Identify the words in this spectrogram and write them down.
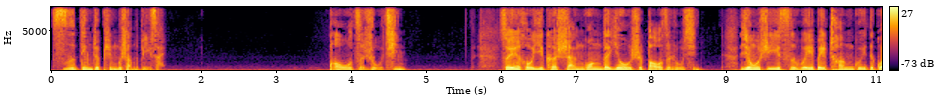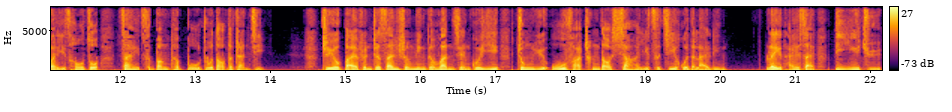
死盯着屏幕上的比赛。包子入侵，最后一刻闪光的又是包子入侵，又是一次违背常规的怪异操作，再次帮他捕捉到的战机。只有百分之三生命的万剑归一，终于无法撑到下一次机会的来临。擂台赛第一局，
